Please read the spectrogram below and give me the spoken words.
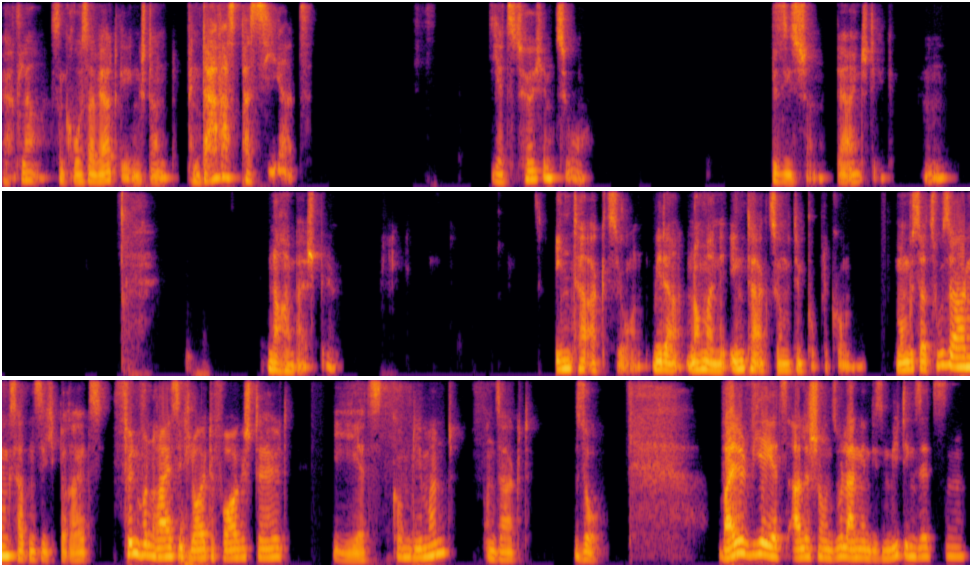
ja klar, ist ein großer Wertgegenstand. Wenn da was passiert, jetzt höre ich ihm zu. Du siehst schon, der Einstieg. Hm? Noch ein Beispiel. Interaktion. Wieder nochmal eine Interaktion mit dem Publikum. Man muss dazu sagen, es hatten sich bereits 35 Leute vorgestellt. Jetzt kommt jemand und sagt, so, weil wir jetzt alle schon so lange in diesem Meeting sitzen,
